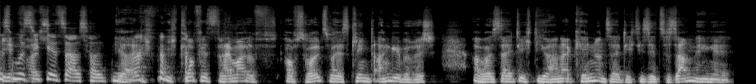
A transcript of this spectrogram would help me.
Das muss ich jetzt aushalten. Ja, ich, ich klopfe jetzt dreimal auf, aufs Holz, weil es klingt angeberisch. Aber seit ich Diana kenne und seit ich diese Zusammenhänge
